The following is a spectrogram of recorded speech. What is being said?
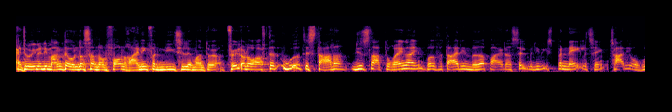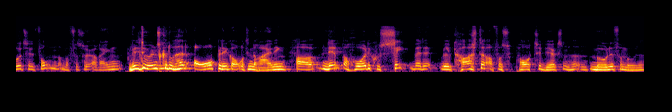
Er du en af de mange, der undrer sig, når du får en regning fra din IT-leverandør? Føler du ofte, at uret det starter lige så snart du ringer ind, både for dig og dine medarbejdere, selv med de mest banale ting? Tager de overhovedet telefonen, når man forsøger at ringe? Vil du ønske, at du havde et overblik over din regning, og nemt og hurtigt kunne se, hvad det vil koste at få support til virksomheden måned for måned?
